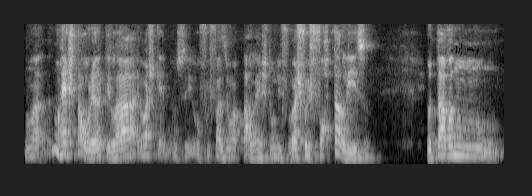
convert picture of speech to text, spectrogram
numa, num restaurante lá, eu acho que, não sei, eu fui fazer uma palestra, onde foi? Eu acho que foi Fortaleza. Eu estava num,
